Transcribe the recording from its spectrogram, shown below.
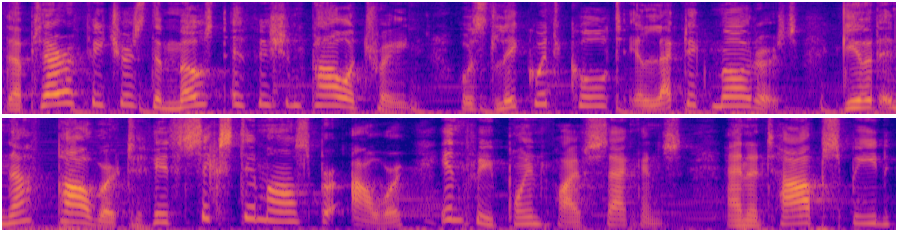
The Aptera features the most efficient powertrain, whose liquid-cooled electric motors give it enough power to hit 60 miles per hour in 3.5 seconds and a top speed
